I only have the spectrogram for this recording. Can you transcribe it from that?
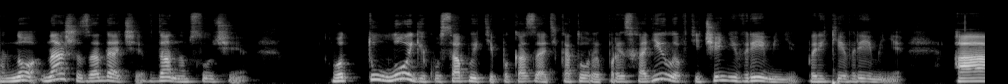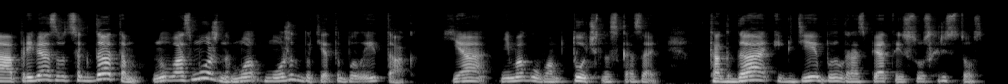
Но наша задача в данном случае – вот ту логику событий показать, которая происходила в течение времени, по реке времени. А привязываться к датам, ну, возможно, может быть, это было и так. Я не могу вам точно сказать, когда и где был распят Иисус Христос.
